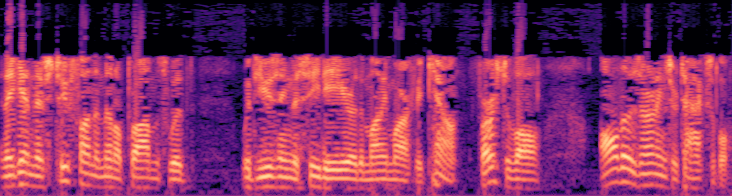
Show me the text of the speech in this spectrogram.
And again, there's two fundamental problems with with using the CD or the money market account. First of all, all those earnings are taxable.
